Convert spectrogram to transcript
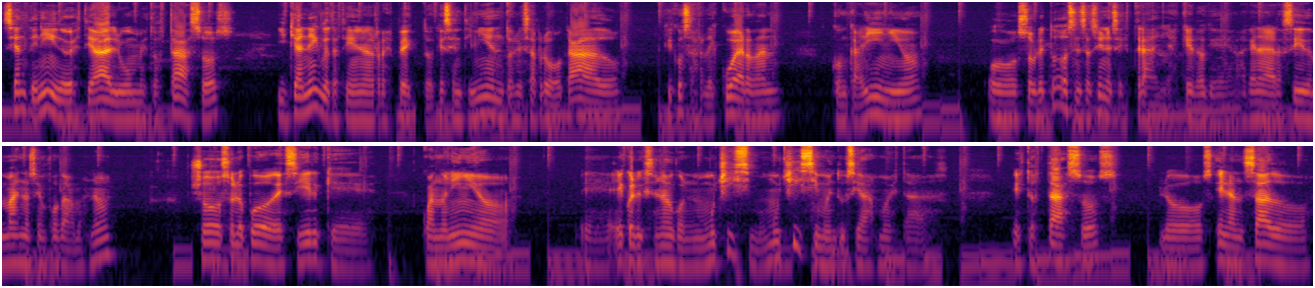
si han tenido este álbum, estos tazos, y qué anécdotas tienen al respecto, qué sentimientos les ha provocado, qué cosas recuerdan con cariño o sobre todo sensaciones extrañas, que es lo que acá en Adercid más nos enfocamos, ¿no? Yo solo puedo decir que cuando niño eh, he coleccionado con muchísimo, muchísimo entusiasmo estas, estos tazos, los he lanzado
